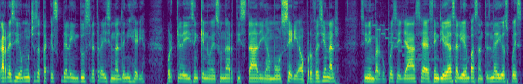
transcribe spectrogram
ha recibido muchos ataques de la industria tradicional de Nigeria porque le dicen que no es una artista, digamos, seria o profesional. Sin embargo, pues ella se ha defendido y ha salido en bastantes medios, pues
